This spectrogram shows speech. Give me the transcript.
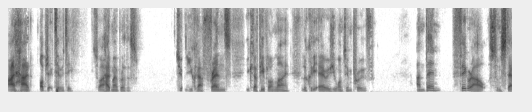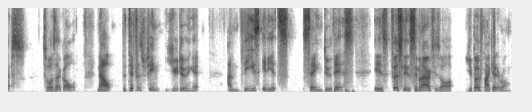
I had objectivity. So I had my brothers. You could have friends, you could have people online. Look at the areas you want to improve. And then figure out some steps towards that goal. Now, the difference between you doing it and these idiots saying do this is firstly the similarities are you both might get it wrong.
